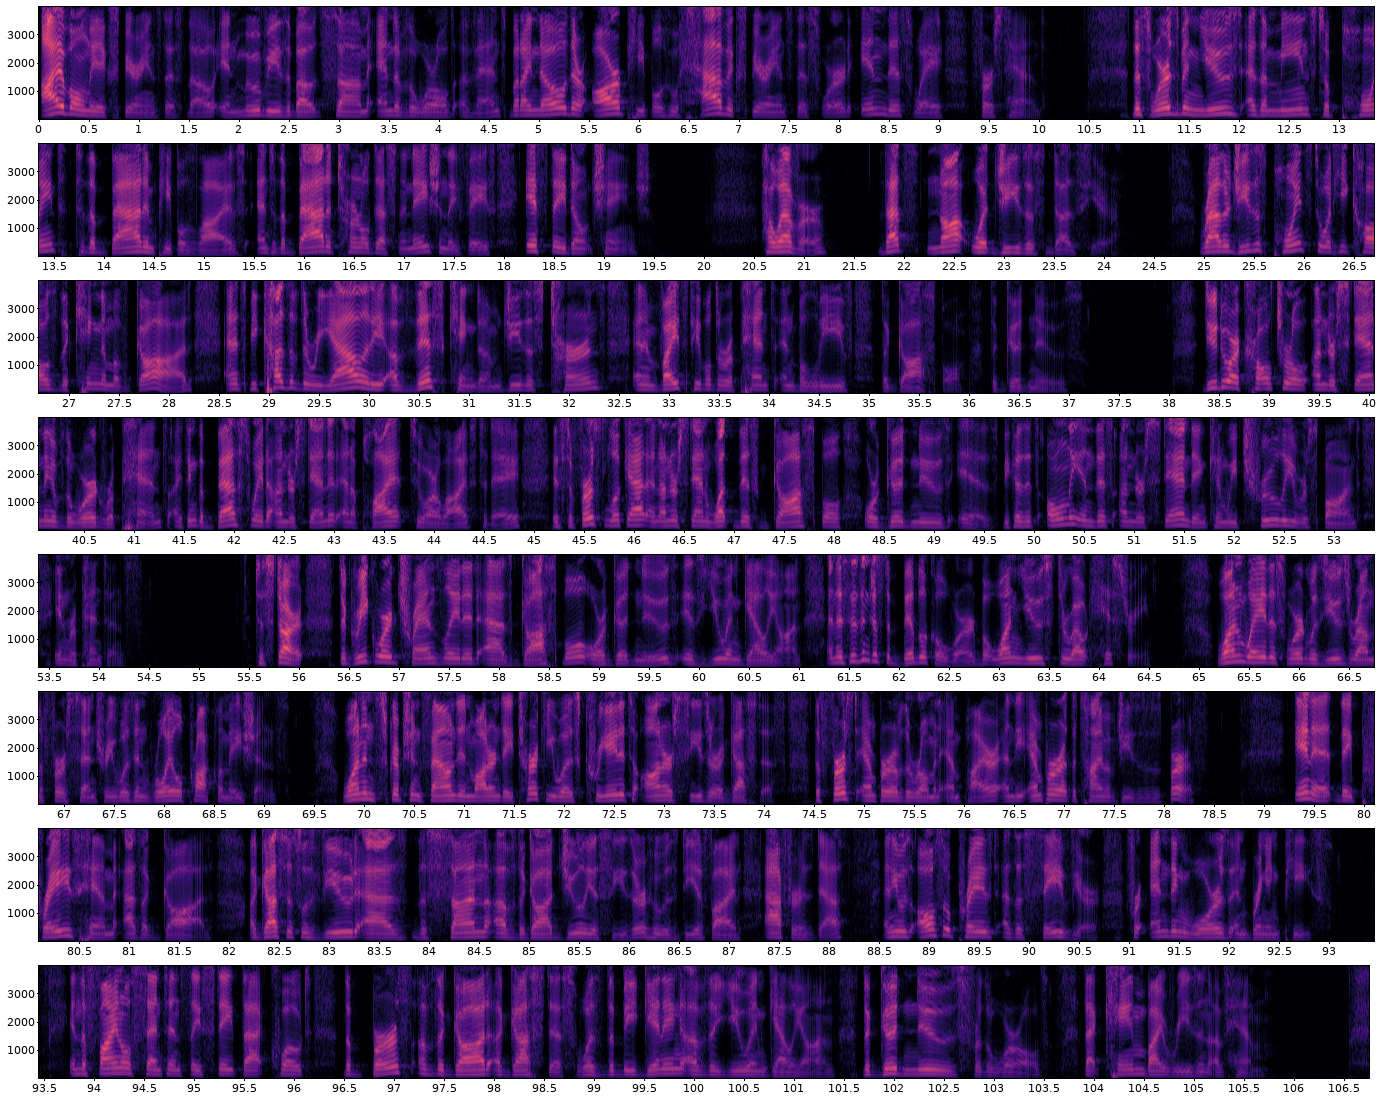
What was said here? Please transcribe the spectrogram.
I've only experienced this, though, in movies about some end of the world event, but I know there are people who have experienced this word in this way firsthand. This word's been used as a means to point to the bad in people's lives and to the bad eternal destination they face if they don't change. However, that's not what Jesus does here. Rather, Jesus points to what he calls the kingdom of God, and it's because of the reality of this kingdom, Jesus turns and invites people to repent and believe the gospel, the good news. Due to our cultural understanding of the word repent, I think the best way to understand it and apply it to our lives today is to first look at and understand what this gospel or good news is, because it's only in this understanding can we truly respond in repentance. To start, the Greek word translated as gospel or good news is euangelion. And this isn't just a biblical word, but one used throughout history. One way this word was used around the first century was in royal proclamations. One inscription found in modern day Turkey was created to honor Caesar Augustus, the first emperor of the Roman Empire and the emperor at the time of Jesus' birth. In it, they praise him as a god, Augustus was viewed as the son of the god Julius Caesar, who was deified after his death, and he was also praised as a savior for ending wars and bringing peace. In the final sentence, they state that, quote, the birth of the god Augustus was the beginning of the euangelion, the good news for the world that came by reason of him.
